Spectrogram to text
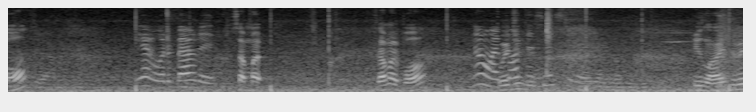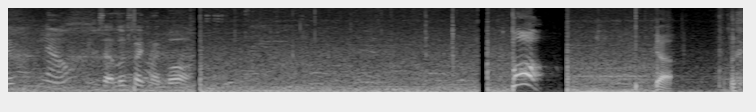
Ball? Yeah, what about it? Is that my Is that my ball? No, I Where'd bought you- this yesterday. You lying to me? No. Because that looks like my ball. Ball! Go.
